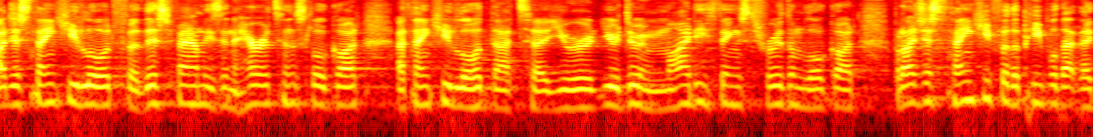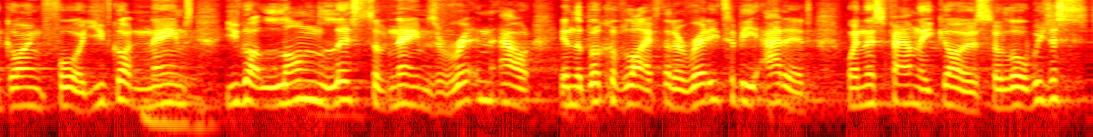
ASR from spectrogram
I just thank you, Lord, for this family's inheritance, Lord God. I thank you, Lord, that uh, you're, you're doing mighty things through them, Lord God. But I just thank you for the people that they're going for. You've got names, you've got long lists of names written out in the book of life that are ready to be added when this family goes. So, Lord, we just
